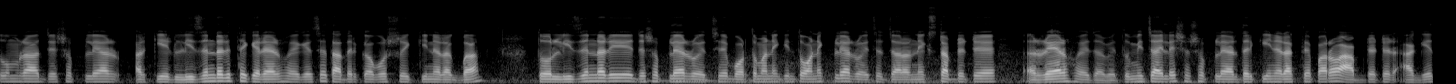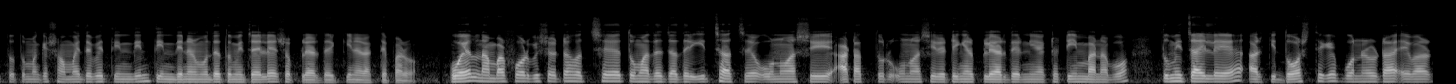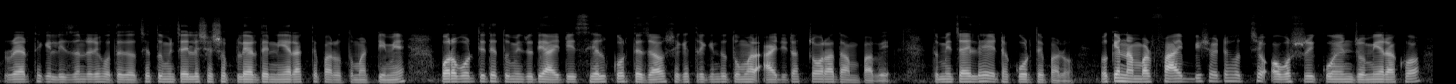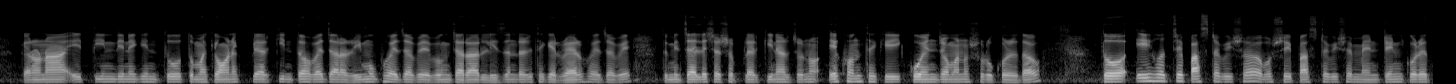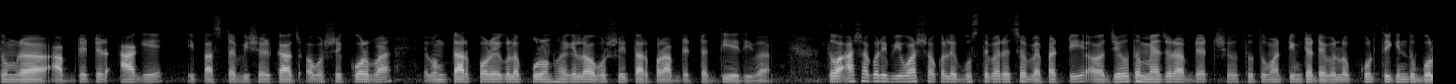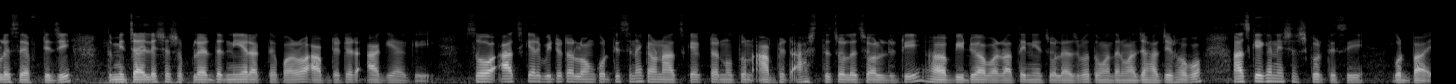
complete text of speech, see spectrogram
তোমরা যেসব প্লেয়ার আর কি লিজেন্ডারি থেকে রেয়ার হয়ে গেছে, তাদেরকে অবশ্যই কিনে রাখবা। তো লিজেন্ডারি যেসব প্লেয়ার রয়েছে, বর্তমানে কিন্তু অনেক প্লেয়ার রয়েছে যারা নেক্সট আপডেটে রেয়ার হয়ে যাবে। তুমি চাইলে সেসব প্লেয়ারদের কিনে রাখতে পারো আপডেটের আগে। তো তোমাকে সময় দেবে তিন দিন, তিন দিনের মধ্যে তুমি চাইলে এসব প্লেয়ারদের কিনে রাখতে পারো। ওয়েল নাম্বার ফোর বিষয়টা হচ্ছে তোমাদের যাদের ইচ্ছা আছে উনআশি, আটাত্তর, উনআশি রেটিংয়ের প্লেয়ারদের নিয়ে একটা টিম বানাবো। তুমি চাইলে আর কি দশ থেকে পনেরোটা এবার রেয়ার থেকে লিজেন্ডারি হতে যাচ্ছে, তুমি চাইলে সেসব প্লেয়ারদের নিয়ে রাখতে পারো তোমার টিমে পরবর্তীতে তুমি যদি আইডি সেল করতে যাও, সেক্ষেত্রে কিন্তু তোমার আইডিটা চড়া দাম পাবে। তুমি চাইলে এটা করতে পারো। ওকে নাম্বার ফাইভ বিষয়টা হচ্ছে অবশ্যই কোয়েন জমিয়ে রাখো। কেননা এই তিন দিনে কিন্তু তোমাকে অনেক প্লেয়ার কিনতে হবে যারা রিমুভ হয়ে যাবে এবং যারা লিজেন্ডারি থেকে রেয়ার হয়ে যাবে। তুমি চাইলে সেসব প্লেয়ার কেনার জন্য এখন থেকেই কোয়েন জমানো শুরু করে দাও। তো এই হচ্ছে পাঁচটা বিষয়। অবশ্যই পাঁচটা বিষয় মেনটেন করে তোমরা আপডেটের আগে এই পাঁচটা বিষয়ের কাজ অবশ্যই করবা এবং তারপর এগুলো পূরণ হয়ে গেলে অবশ্যই তারপর আপডেটটা দিয়ে দিবা। তো আশা করি ভিউয়ার সকলে বুঝতে পেরেছ ব্যাপারটি। যেহেতু মেজর আপডেট সেহেতু তোমার টিমটা ডেভেলপ করতে কিন্তু বলেছে এফটিজি তুমি চাইলে সেসব প্লেয়ারদের নিয়ে রাখতে পারো আপডেটের আগে আগেই। সো আজকে আর ভিডিওটা লং করতেছি না, কারণ আজকে একটা নতুন আপডেট আসতে চলেছে অলরেডি ভিডিও আবার রাতে নিয়ে চলে আসব, তোমাদের মাঝে হাজির হব। আজকে এখানে শেষ করতেছি। Good bye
